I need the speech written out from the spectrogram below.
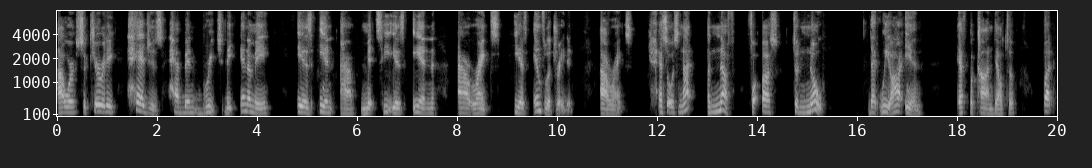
our security hedges have been breached. The enemy is in our midst, he is in our ranks, he has infiltrated our ranks. And so it's not enough for us to know that we are in FPCON Delta, but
